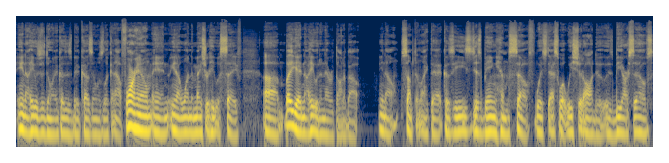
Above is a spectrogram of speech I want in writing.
You know, he was just doing it because his big cousin was looking out for him, and you know, wanted to make sure he was safe. Um, but yeah, no, he would have never thought about you know something like that because he's just being himself, which that's what we should all do is be ourselves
